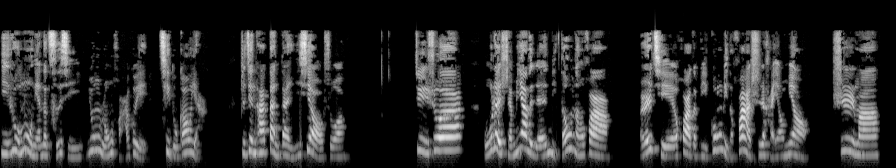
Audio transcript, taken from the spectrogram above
已入暮年的慈禧雍容华贵，气度高雅。只见他淡淡一笑，说：“据说。”无论什么样的人，你都能画，而且画的比宫里的画师还要妙，是吗？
